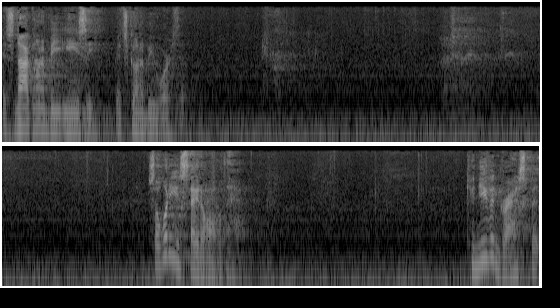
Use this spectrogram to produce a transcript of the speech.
It's not going to be easy. It's going to be worth it. So, what do you say to all of that? Can you even grasp it?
